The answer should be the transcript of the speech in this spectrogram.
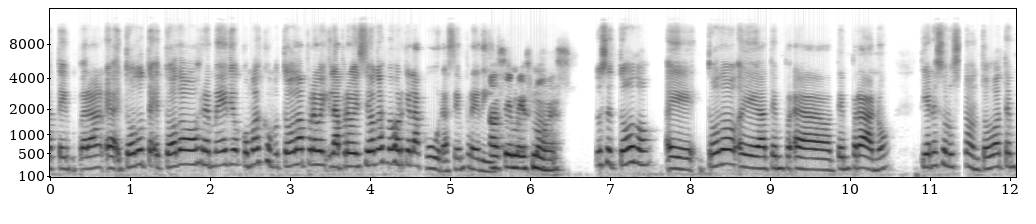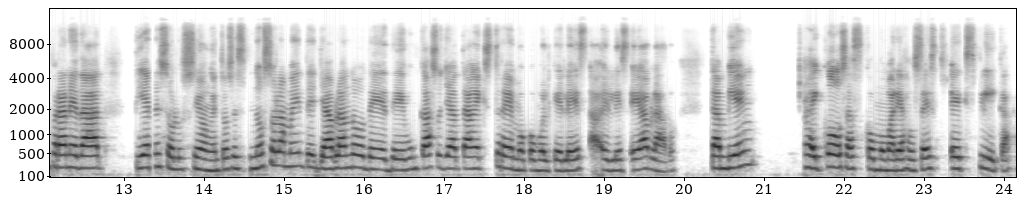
A eh, todo, todo remedio, como es como toda la prevención es mejor que la cura, siempre digo. Así mismo es. Entonces todo, eh, todo eh, a, temprano tiene solución, todo a temprana edad tiene solución. Entonces, no solamente ya hablando de, de un caso ya tan extremo como el que les, les he hablado, también hay cosas, como María José explica,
